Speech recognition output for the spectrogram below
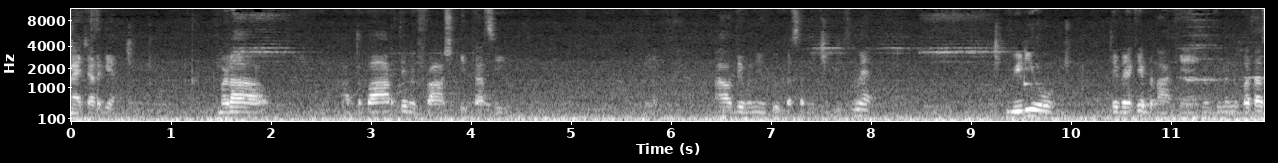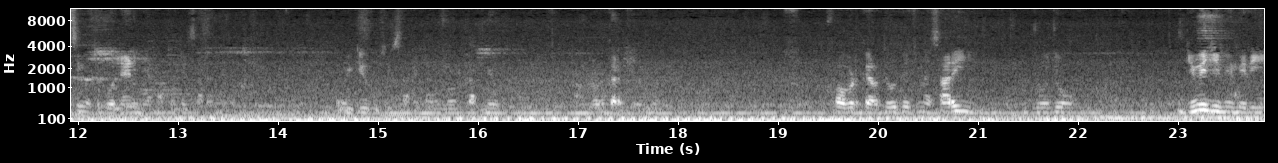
ਮੈਂ ਚੜ ਗਿਆ ਬੜਾ ਅਤਬਾਰ ਤੇ ਵਿਸ਼ਵਾਸ ਕੀਤਾ ਸੀ ਆਪਦੇ ਬਣੀ ਕੋਈ ਕਸਰ ਨਹੀਂ ਛੱਡੀ। ਸੀ ਮੈਂ ਵੀਡੀਓ ਤੇ ਬਹਿ ਕੇ ਬਣਾ ਕੇ ਆਇਆ, ਕਿਉਂਕਿ ਮੈਨੂੰ ਪਤਾ ਸੀ ਮੈਂ ਤੋਂ ਬੋਲਿਆ ਨਹੀਂ ਜਾਣਾ ਤੁਹਾਡੇ ਸਾਰੇ ਵੀਡੀਓ ਤੁਸੀਂ ਸਾਰੇ ਡਾਊਨਲੋਡ ਕਰ ਲਿਓ ਡਾਊਨਲੋਡ ਕਰਕੇ ਫਾਰਵਰਡ ਕਰ ਦਿਓ, ਉਹਦੇ ਵਿੱਚ ਮੈਂ ਸਾਰੀ ਜੋ ਜੋ ਜਿਵੇਂ ਜਿਵੇਂ ਮੇਰੀ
